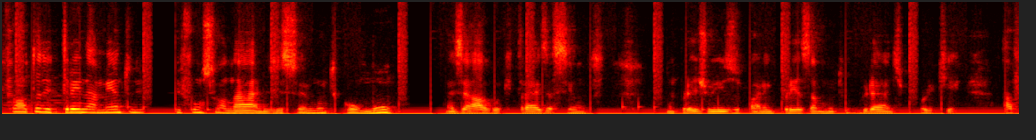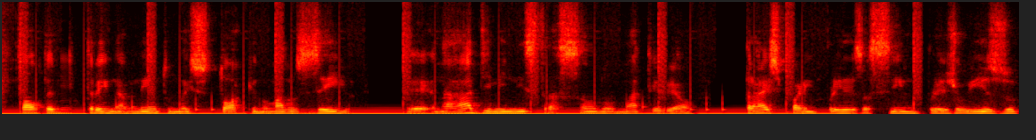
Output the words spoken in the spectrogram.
Falta de treinamento de funcionários, isso é muito comum, mas é algo que traz assim um, um prejuízo para a empresa muito grande, porque a falta de treinamento no estoque, no manuseio, é, na administração do material traz para a empresa sim um prejuízo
